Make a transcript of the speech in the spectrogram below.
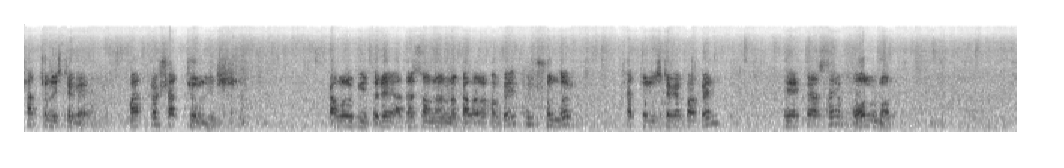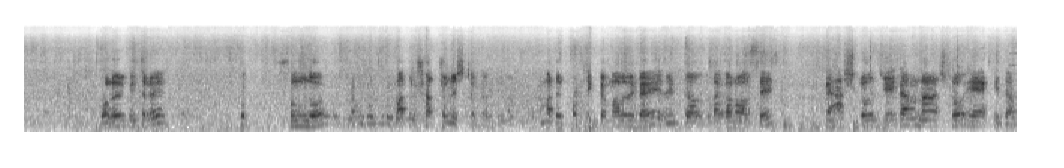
সাতচল্লিশ টাকায়। মাত্র সাতচল্লিশ। কালোর ভিতরে আদার্স অন্যান্য কালার হবে, খুব সুন্দর, সাতচল্লিশ টাকা পাবেন। একটা আছে বল মাল। বলের ভিতরে সুন্দর, মাত্র সাতচল্লিশ টাকা। আমাদের প্রত্যেকটা মালের গায়ে রেট লাগানো আছে। আসলো যে দাম, না আসলো একই দাম।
